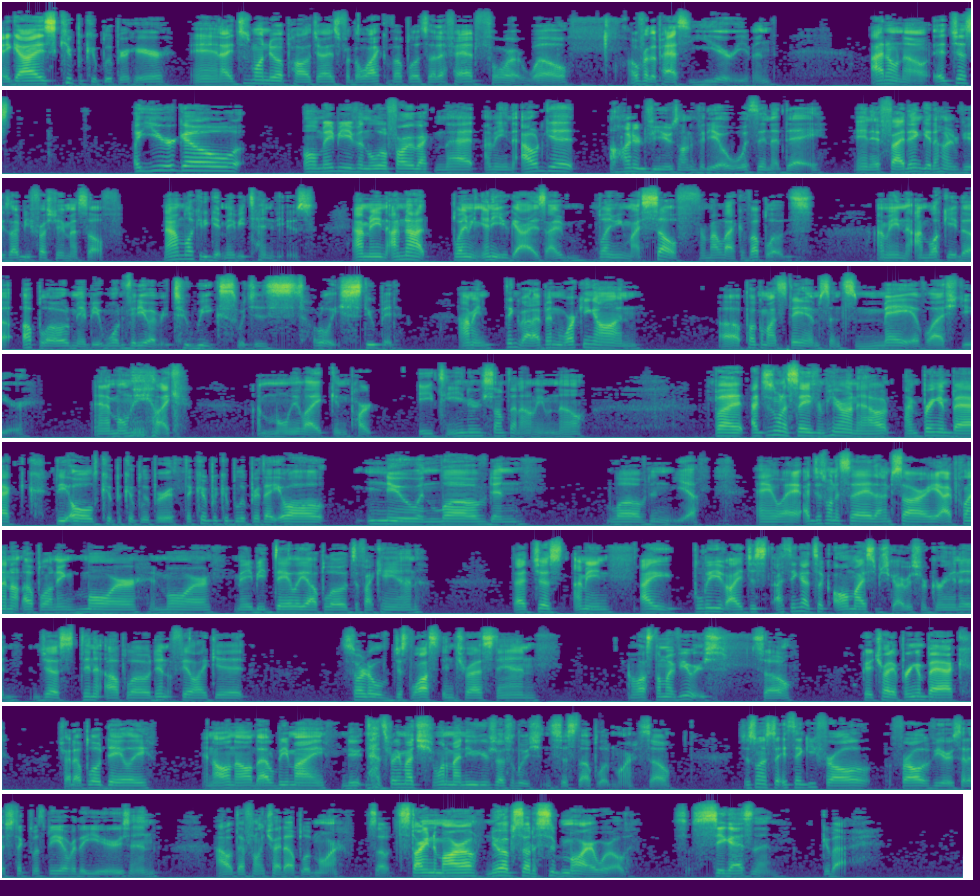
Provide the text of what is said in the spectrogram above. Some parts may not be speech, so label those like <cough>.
Hey guys, Koopa Blooper here, and I just wanted to apologize for the lack of uploads that I've had for, well, over the past year even. I don't know, it just, a year ago, well maybe even a little farther back than that, I mean, I would get 100 views on a video within a day, and if I didn't get 100 views, I'd be frustrated myself. Now I'm lucky to get maybe 10 views. I mean, I'm not blaming any of you guys, I'm blaming myself for my lack of uploads. I mean, I'm lucky to upload maybe one video every two weeks, which is totally stupid. I mean, think about it. I've been working on uh, Pokemon Stadium since May of last year, and I'm only <laughs> like, I'm only like in part 18 or something. I don't even know. But I just want to say from here on out, I'm bringing back the old Koopa Blooper, the Koopa Blooper that you all knew and loved and loved and I just want to say that I'm sorry. I plan on uploading more and more, maybe daily uploads if I can. That just, I mean, I believe I just, I think I took all my subscribers for granted. Just didn't upload, didn't feel like it. Sort of just lost interest and I lost all my viewers. So, I'm going to try to bring them back, try to upload daily. And all in all, that'll be my new, <laughs> that's pretty much one of my New Year's resolutions, just to upload more. So, just want to say thank you for all for all the viewers that have stuck with me over the years, and I'll definitely try to upload more. So starting tomorrow, new episode of Super Mario World. So see you guys then. Goodbye.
